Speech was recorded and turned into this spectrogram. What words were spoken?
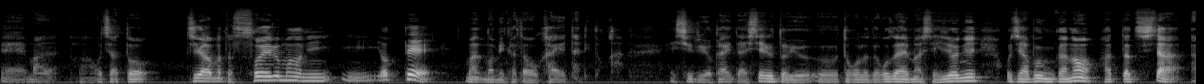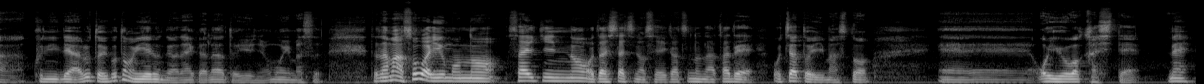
えー、まあお茶と違うまた添えるものによってまあ、飲み方を変えたりとか。種類を変えたしているというところでございまして非常にお茶文化の発達した国であるということも言えるんではないかなというふうに思います。ただまあそうはいうものの最近の私たちの生活の中でお茶といいますと、えー、お湯を沸かしてね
